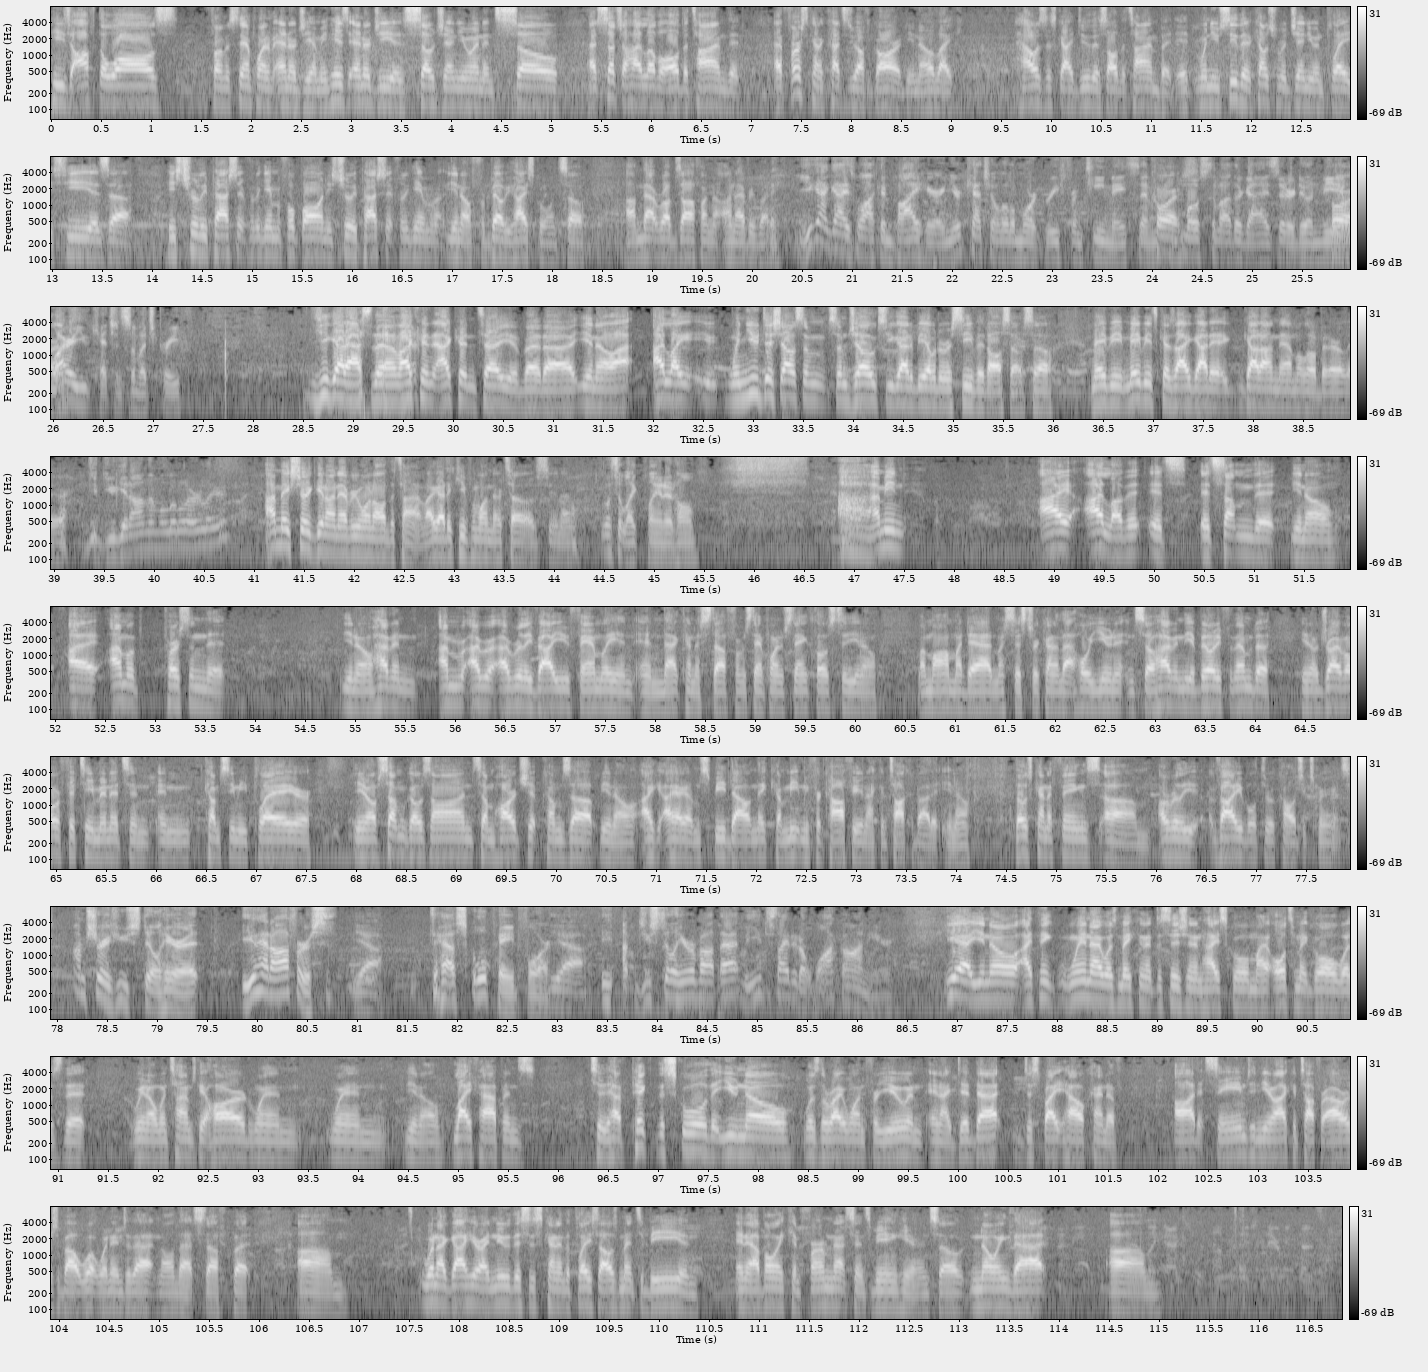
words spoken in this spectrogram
he's off the walls from a standpoint of energy. I mean, his energy is so genuine and so at such a high level all the time that at first kind of cuts you off guard. You know, like how does this guy do this all the time? But it, when you see that it comes from a genuine place, he is uh, he's truly passionate for the game of football and he's truly passionate for the game, you know, for Bellevue High School. And so um, that rubs off on, on everybody. You got guys walking by here, and you're catching a little more grief from teammates than most of other guys that are doing media. Why are you catching so much grief? You got to ask them. I couldn't. I couldn't tell you, but uh, you know, I, I like when you dish out some some jokes, you got to be able to receive it also. So maybe maybe it's because I got it got on them a little bit earlier. Did you get on them a little earlier? I make sure to get on everyone all the time. I got to keep them on their toes. You know. What's it like playing at home? Uh, I mean, I I love it. It's it's something that you know. I I'm a person that you know having I'm I, re- I really value family and, and that kind of stuff from a standpoint of staying close to you know my mom, my dad, my sister, kind of that whole unit. And so having the ability for them to you know drive over 15 minutes and, and come see me play or you know if something goes on, some hardship comes up, you know I I got them speed dial and they come meet me for coffee and I can talk about it. You know those kind of things um, are really valuable through a college experience. I'm sure as you still hear it, you had offers. Yeah. To have school paid for. Yeah. Do you still hear about that? But you decided to walk on here. Yeah, you know, I think when I was making that decision in high school, my ultimate goal was that, you know, when times get hard, when when you know life happens, to have picked the school that you know was the right one for you, and, and I did that, despite how kind of odd it seemed. And you know, I could talk for hours about what went into that and all that stuff. But um, when I got here, I knew this is kind of the place I was meant to be, and and I've only confirmed that since being here. And so knowing that. Um,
